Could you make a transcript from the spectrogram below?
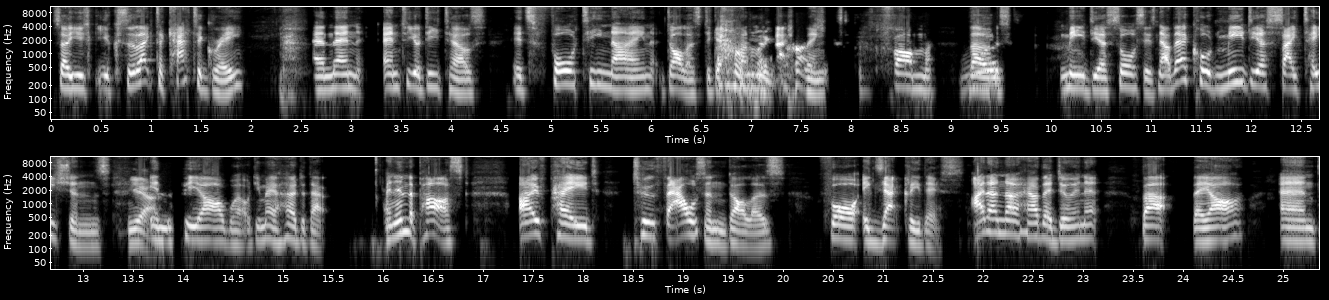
So you you select a category and then enter your details. It's forty nine dollars to get oh hundred backlinks from those? Media sources. Now they're called media citations yeah. in the PR world. You may have heard of that. And in the past, I've paid two thousand dollars for exactly this. I don't know how they're doing it, but they are. And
